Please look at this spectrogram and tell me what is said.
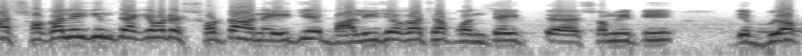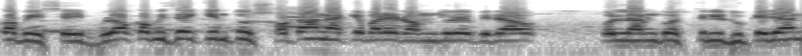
আজ সকালেই কিন্তু একেবারে শোটান, এই যে বালিজগাছা পঞ্চায়েত সমিতি যে ব্লক অফিস, এই ব্লক অফিসে কিন্তু শোটান একেবারে রমজুরের বিধায়ক কল্যাণ ঘোষ তিনি ঢুকে যান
